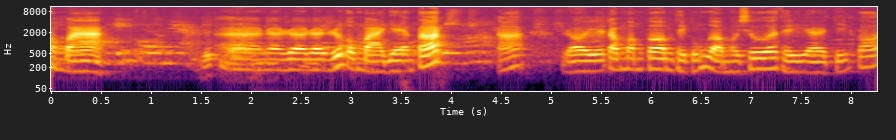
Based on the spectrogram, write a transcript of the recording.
ông bà à, rước ông bà về ăn tết đó rồi trong mâm cơm thì cũng gồm hồi xưa thì chỉ có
